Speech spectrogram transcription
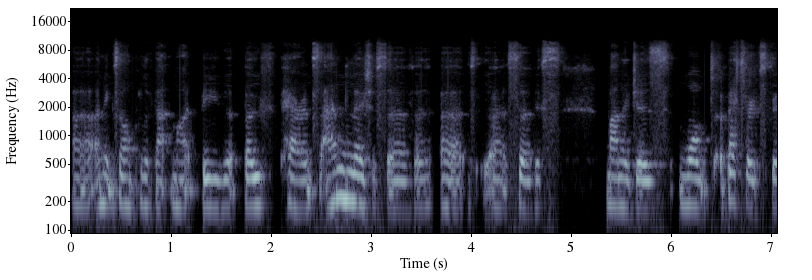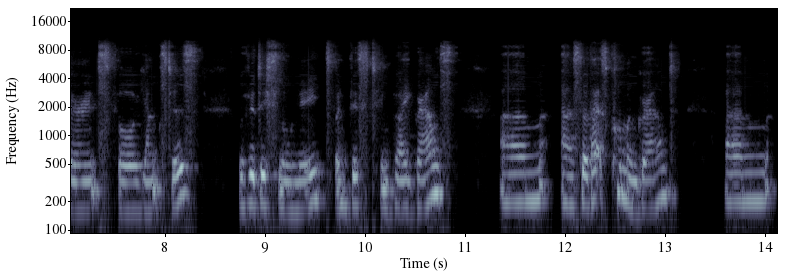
uh, an example of that might be that both parents and leisure server, uh, uh, service managers want a better experience for youngsters with additional needs when visiting playgrounds. Um, so that's common ground. Um,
